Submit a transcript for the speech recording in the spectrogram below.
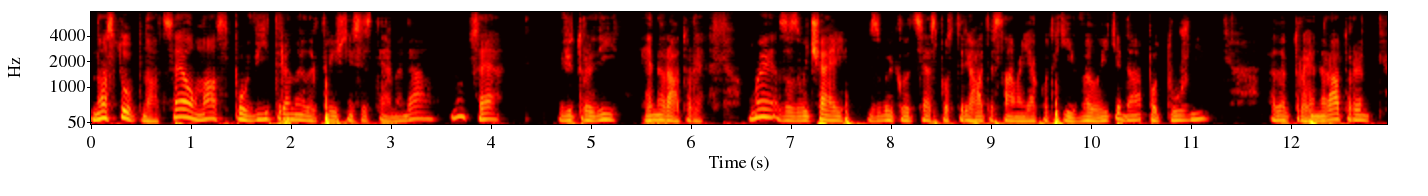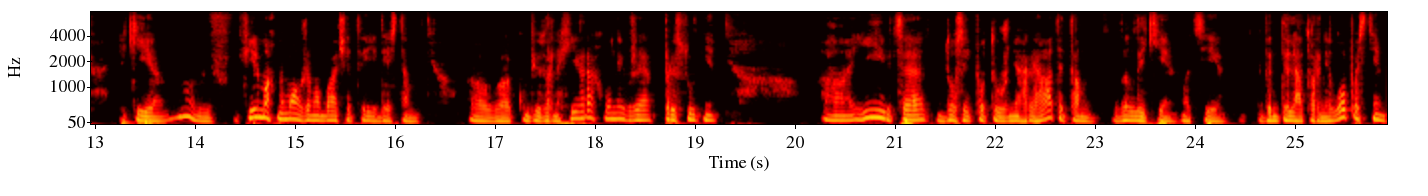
Наступна це у нас повітряно-електричні системи. Да? Ну, Це вітрові генератори. Ми зазвичай звикли це спостерігати саме як такі великі, да, потужні електрогенератори, які ну, в фільмах ми можемо бачити, і десь там в комп'ютерних іграх вони вже присутні. І це досить потужні агрегати, там великі оці вентиляторні лопасті,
